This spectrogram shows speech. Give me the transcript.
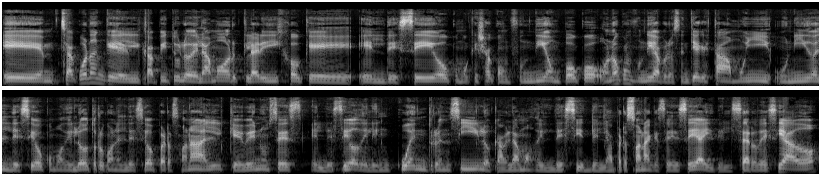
Eh, ¿Se acuerdan que el capítulo del amor, Clary dijo que el deseo, como que ella confundía un poco, o no confundía, pero sentía que estaba muy unido el deseo como del otro con el deseo personal, que Venus es el deseo del encuentro en sí, lo que hablamos del de la persona que se desea y del ser deseado.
